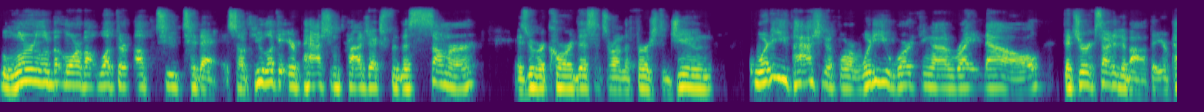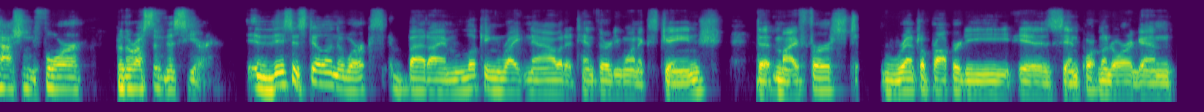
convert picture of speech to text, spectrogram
learn a little bit more about what they're up to today. So, if you look at your passion projects for this summer, as we record this, it's around the 1st of June. What are you passionate for? What are you working on right now that you're excited about, that you're passionate for for the rest of this year? This is still in the works, but I'm looking right now at a 1031 exchange. That my first rental property is in Portland, Oregon.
